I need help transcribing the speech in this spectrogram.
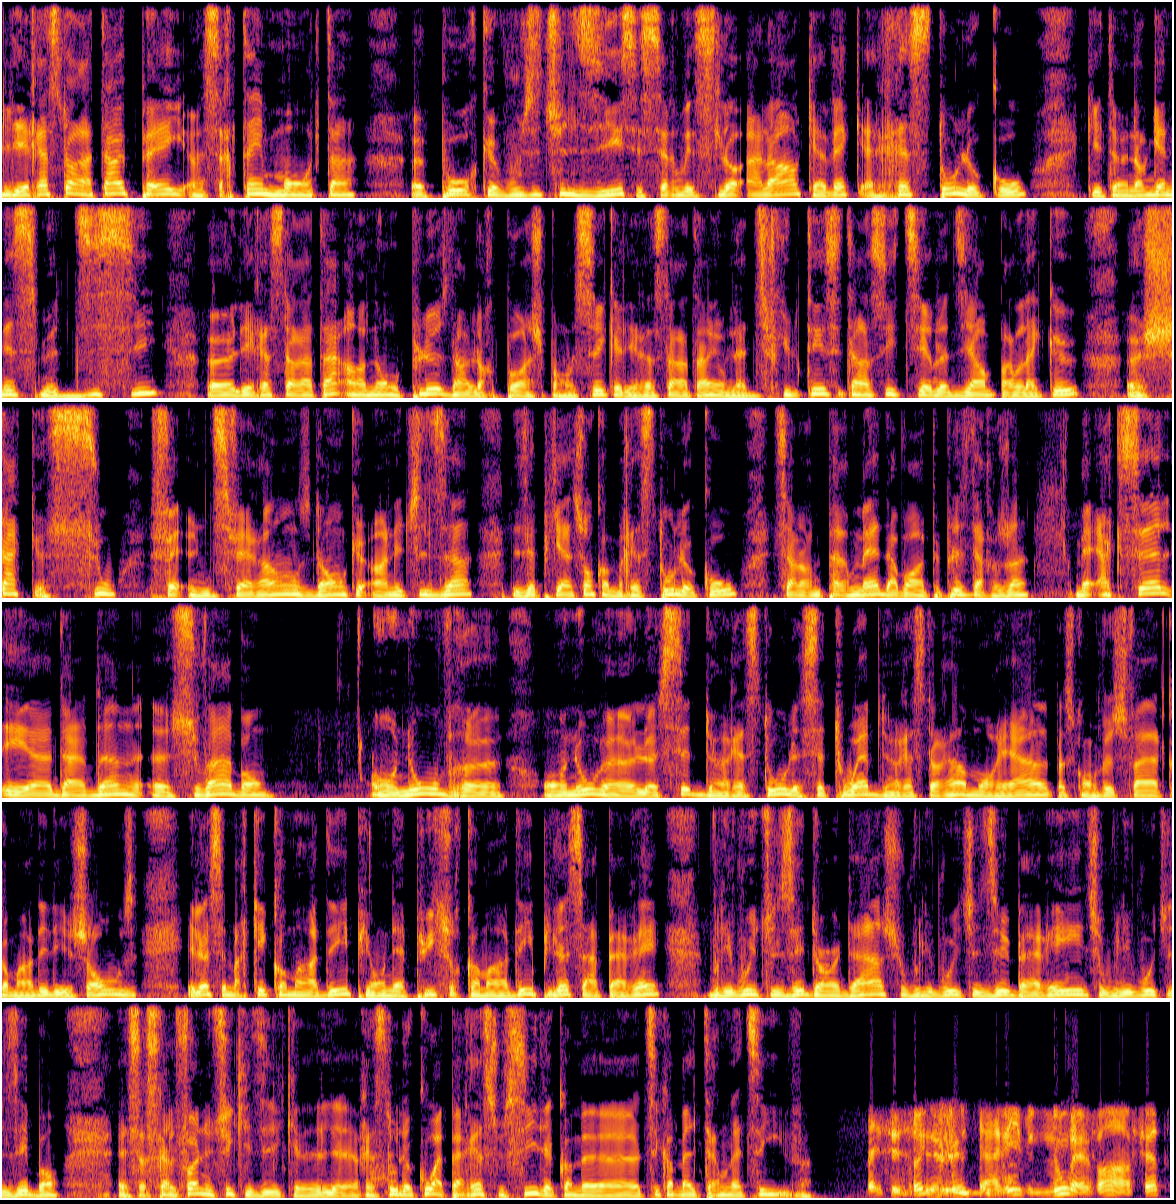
les restaurateurs payent un certain montant euh, pour que vous utilisiez ces services-là, alors qu'avec Resto Locaux, qui est un organisme d'ici, euh, les restaurateurs en ont plus dans leur poche. on le sait que les restaurateurs ont de la difficulté ces temps-ci, tirent le diable par la queue. Euh, chaque sou fait une différence. Donc, en utilisant des applications comme Resto Locaux, ça leur permet d'avoir un peu plus d'argent. Mais Axel et euh, Darden, euh, souvent, bon, on ouvre, euh, on ouvre euh, le site d'un resto, le site web d'un restaurant à Montréal parce qu'on veut se faire commander des choses. Et là, c'est marqué commander, puis on appuie sur commander, puis là, ça apparaît. Voulez-vous utiliser DoorDash ou voulez-vous utiliser Uber Eats ou voulez-vous utiliser, bon, euh, ça serait le fun aussi qui dit que le resto locaux apparaisse aussi comme, euh, comme alternative. Ben, c'est ça qui arrive. Nous, Eva, en fait,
